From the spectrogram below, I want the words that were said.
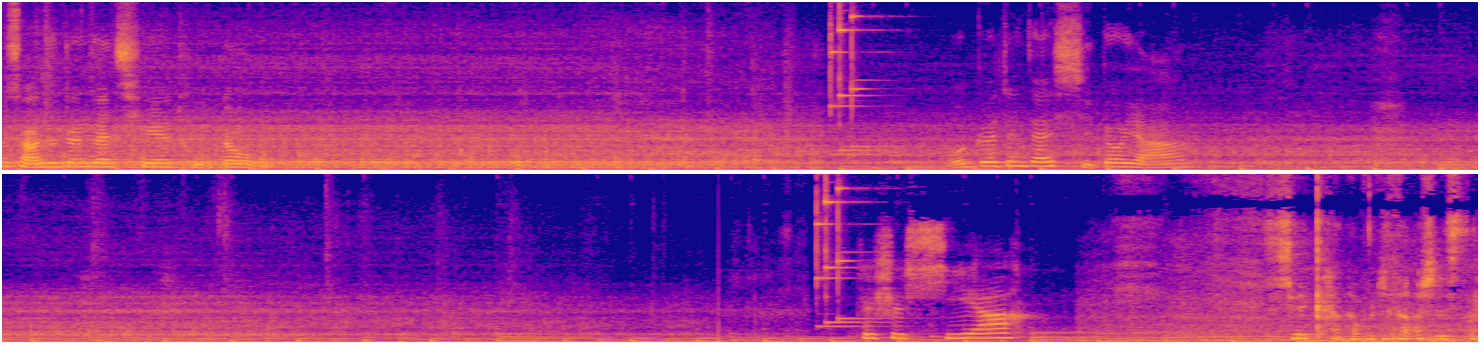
我嫂子正在切土豆，我哥正在洗豆芽，这是虾，谁看了不知道是虾。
